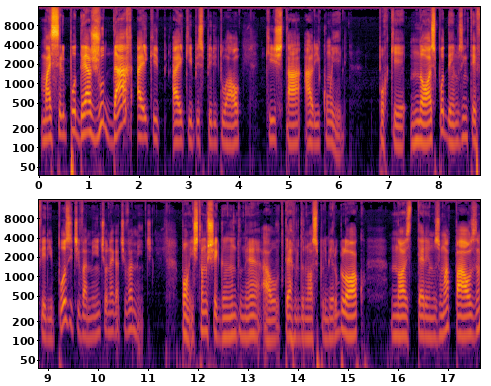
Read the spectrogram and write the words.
mas se ele puder ajudar a equipe, a equipe espiritual que está ali com ele porque nós podemos interferir positivamente ou negativamente. Bom, estamos chegando né, ao término do nosso primeiro bloco. Nós teremos uma pausa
